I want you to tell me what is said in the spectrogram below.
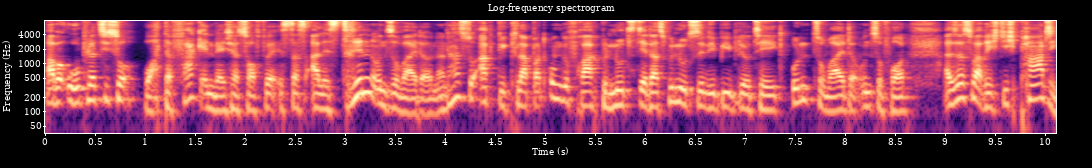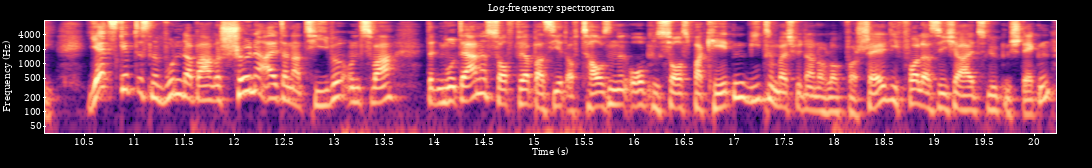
aber oh, plötzlich so, what the fuck, in welcher Software ist das alles drin und so weiter. Und dann hast du abgeklappert und gefragt, benutzt ihr das, benutzt ihr die Bibliothek und so weiter und so fort. Also das war richtig Party. Jetzt gibt es eine wunderbare, schöne Alternative und zwar moderne Software Software basiert auf tausenden Open Source Paketen, wie zum Beispiel dann noch Log4Shell, die voller Sicherheitslücken stecken.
